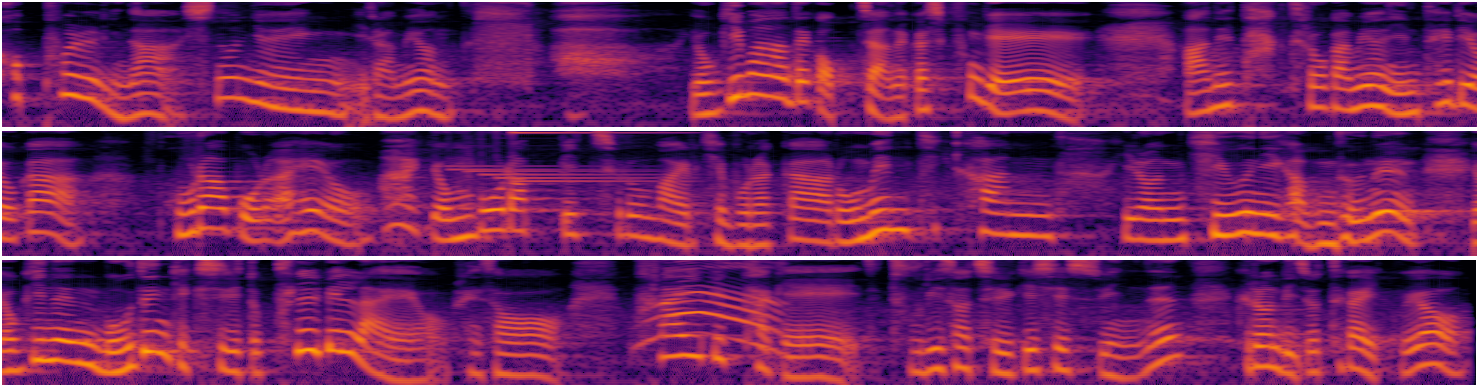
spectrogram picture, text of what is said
커플이나 신혼여행이라면, 아, 여기만한 데가 없지 않을까 싶은 게 안에 딱 들어가면 인테리어가 보라보라 해요. 연보랏빛으로 막 이렇게 뭐랄까 로맨틱한 이런 기운이 감도는 여기는 모든 객실이 또 풀빌라예요. 그래서 프라이빗하게 둘이서 즐기실 수 있는 그런 리조트가 있고요.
